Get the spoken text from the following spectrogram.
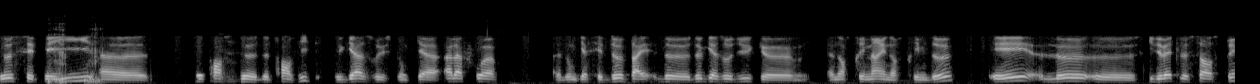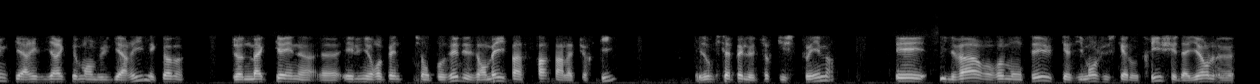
de ces pays euh, de, transit du gaz russe. Donc il y a à la fois euh, donc il y a ces deux, deux, gazoducs Nord Stream 1 et Nord Stream 2 et le ce qui devait être le South Stream qui arrive directement en Bulgarie, mais comme John McCain et l'Union européenne s'y sont opposés, désormais il passera par la Turquie. Et donc il s'appelle le Turkish Stream. Et il va remonter quasiment jusqu'à l'Autriche. Et d'ailleurs le,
